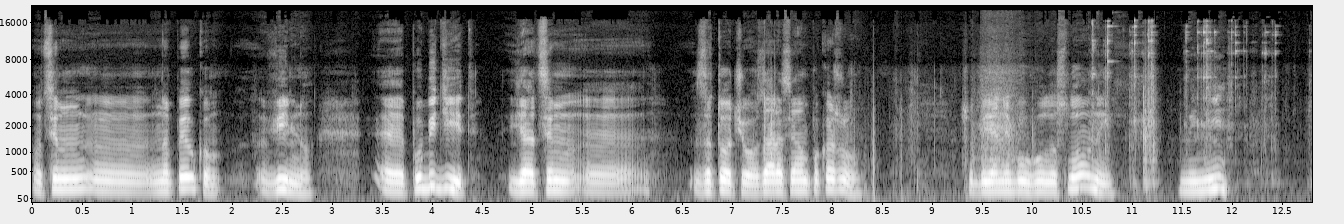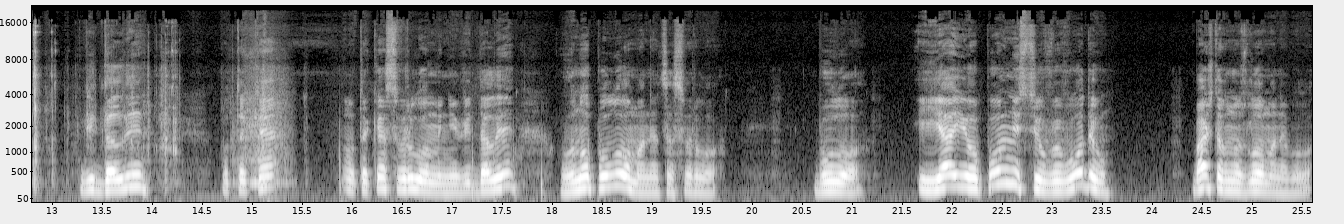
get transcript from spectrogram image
оцим е, напилком вільно. Е, побідіть. Я цим е, заточував. Зараз я вам покажу. Щоб я не був голословний. Мені віддали отаке, отаке сверло мені віддали. Воно поломане, це сверло. Було. І я його повністю виводив. Бачите, воно зломане було.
